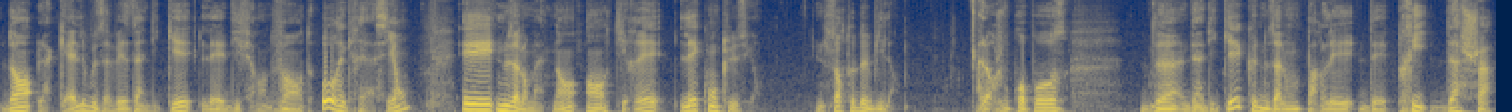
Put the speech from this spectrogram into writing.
dans laquelle vous avez indiqué les différentes ventes aux récréations, et nous allons maintenant en tirer les conclusions, une sorte de bilan. Alors je vous propose d'indiquer que nous allons parler des prix d'achat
